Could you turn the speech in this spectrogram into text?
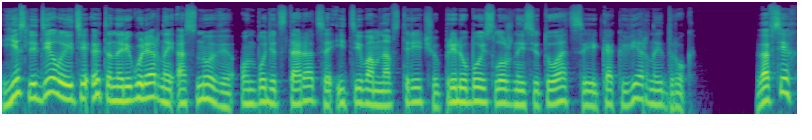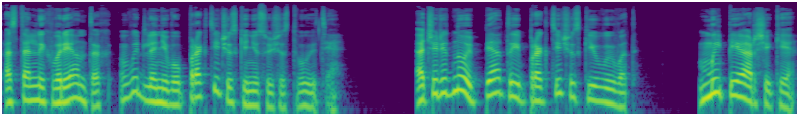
если делаете это на регулярной основе, он будет стараться идти вам навстречу при любой сложной ситуации, как верный друг. Во всех остальных вариантах вы для него практически не существуете. Очередной пятый практический вывод. Мы, пиарщики,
